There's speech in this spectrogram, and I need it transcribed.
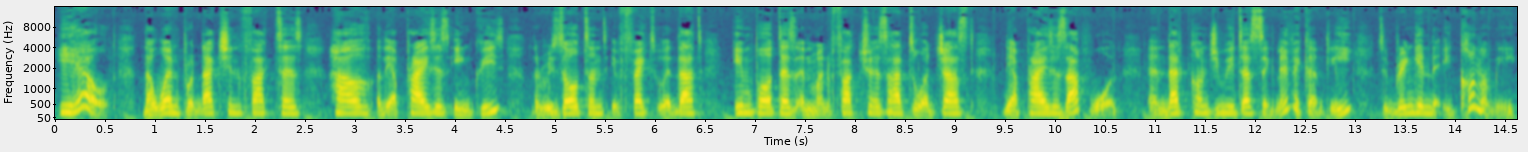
He held that when production factors have their prices increase, the resultant effect was that importers and manufacturers had to adjust their prices upward, and that contributed significantly to bringing the economy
